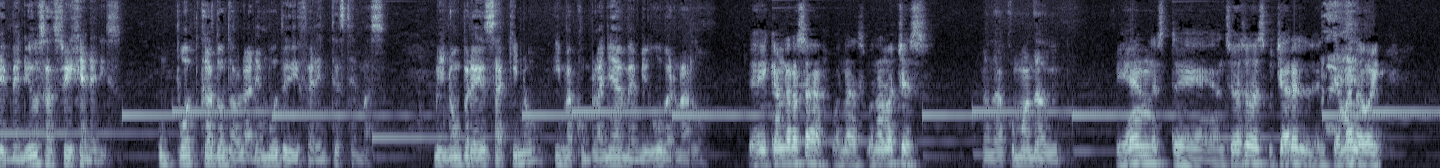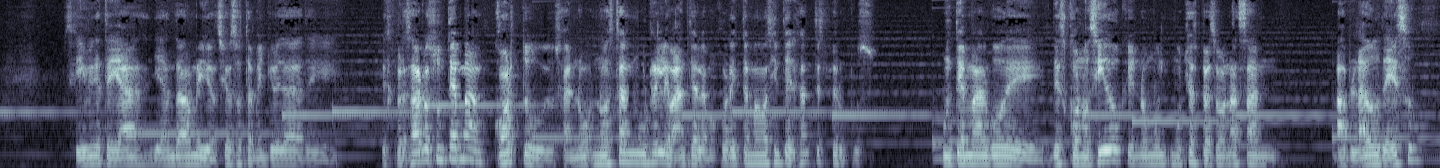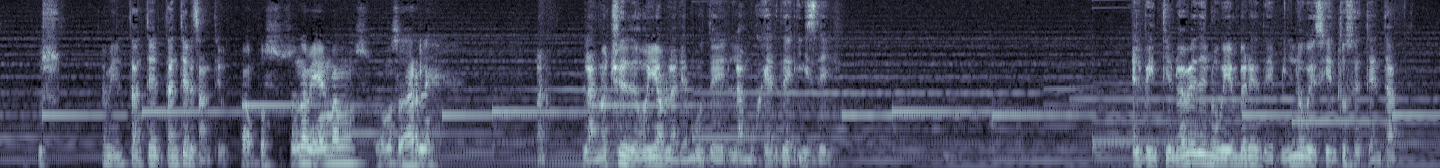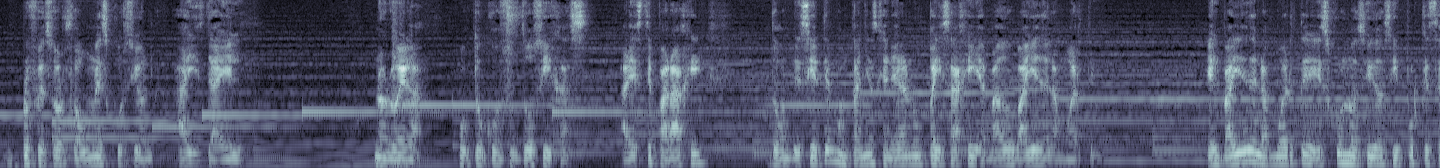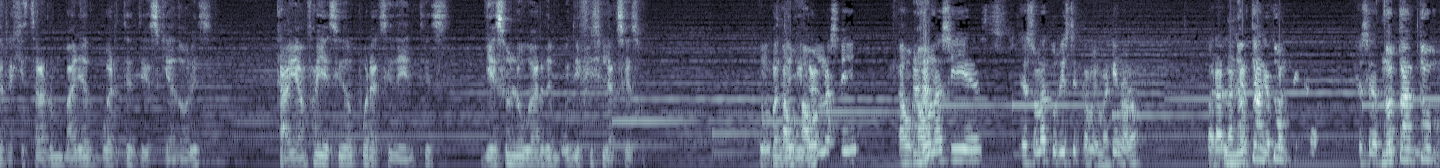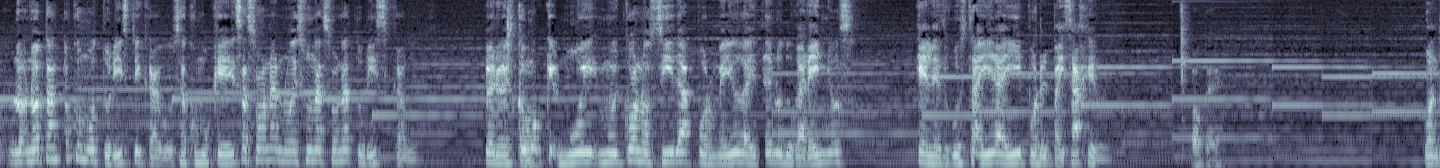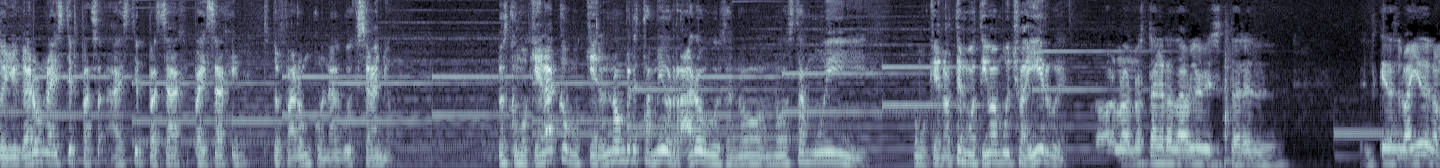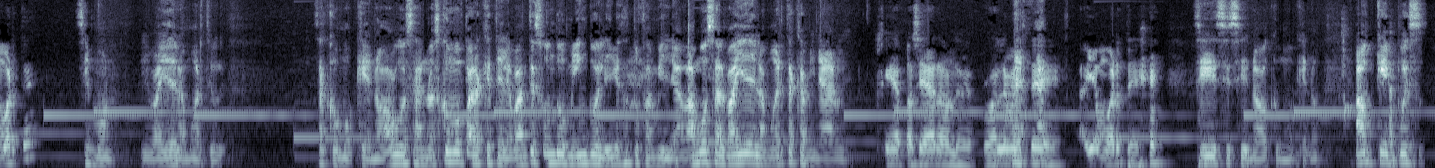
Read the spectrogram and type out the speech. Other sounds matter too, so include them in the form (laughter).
Bienvenidos a Sui Generis, un podcast donde hablaremos de diferentes temas. Mi nombre es Aquino y me acompaña mi amigo Bernardo. Hey, ¿qué onda, Rosa? Buenas, buenas noches. ¿Cómo andas, güey? Bien, este, ansioso de escuchar el, tema de hoy. Sí, fíjate, ya, ya andaba medio ansioso también yo ya de expresarlo. Es un tema corto, o sea, no, no es tan muy relevante. A lo mejor hay temas más interesantes, pero pues un tema algo de desconocido que no muchas personas han hablado de eso. Pues está bien, está, interesante. Ah, pues suena bien, vamos, vamos a darle. Bueno, la noche de hoy hablaremos de la mujer de Isdale. El 29 de noviembre de 1970, un profesor fue a una excursión a Isdael, Noruega, junto con sus dos hijas, a este paraje donde siete montañas generan un paisaje llamado Valle de la Muerte. El Valle de la Muerte es conocido así porque se registraron varias muertes de esquiadores que habían fallecido por accidentes y es un lugar de muy difícil acceso. Cuando aún, así, aún, así es, es una turística, me imagino, ¿no? Para la no tanto, no tanto, no, tanto como turística, o sea, como que esa zona no es una zona turística, güey pero es como que muy, muy conocida por medio de ahí de los lugareños que les gusta ir ahí por el paisaje, güey. Ok. Cuando llegaron a este, a este pasaje, paisaje, se toparon con algo extraño. Pues como que era, como que el nombre está medio raro, güey. O sea, no, no está muy. Como que no te motiva mucho a ir, güey. No, no, no está agradable visitar el. ¿El que es el Valle de la Muerte? Simón, el Valle de la Muerte, güey. O sea, como que no, o sea, no es como para que te levantes un domingo y le digas a tu familia, vamos al Valle de la Muerte a caminar, güey. Sí, a pasear donde probablemente (laughs) haya muerte. sí, sí, sí, no, como que no. Aunque pues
